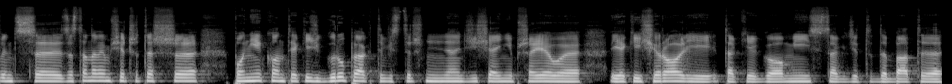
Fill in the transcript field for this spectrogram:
więc e, zastanawiam się, czy też poniekąd jakieś grupy aktywistyczne dzisiaj nie przejęły jakiejś roli takiego miejsca, gdzie te debaty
